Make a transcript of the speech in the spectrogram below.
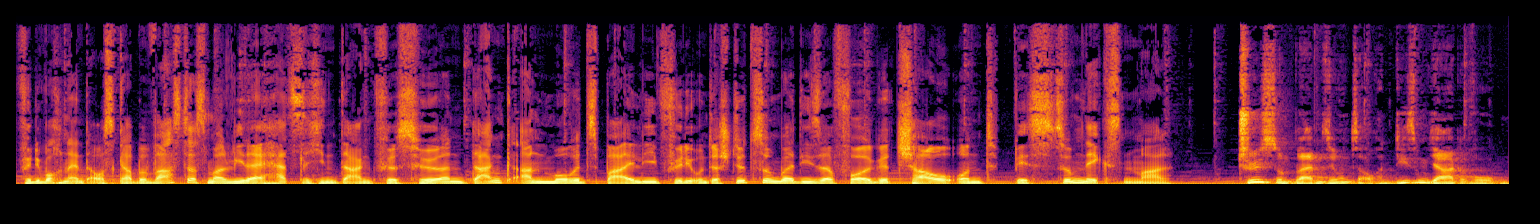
Für die Wochenendausgabe war es das mal wieder. Herzlichen Dank fürs Hören. Dank an Moritz Bailey für die Unterstützung bei dieser Folge. Ciao und bis zum nächsten Mal. Tschüss und bleiben Sie uns auch in diesem Jahr gewogen.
